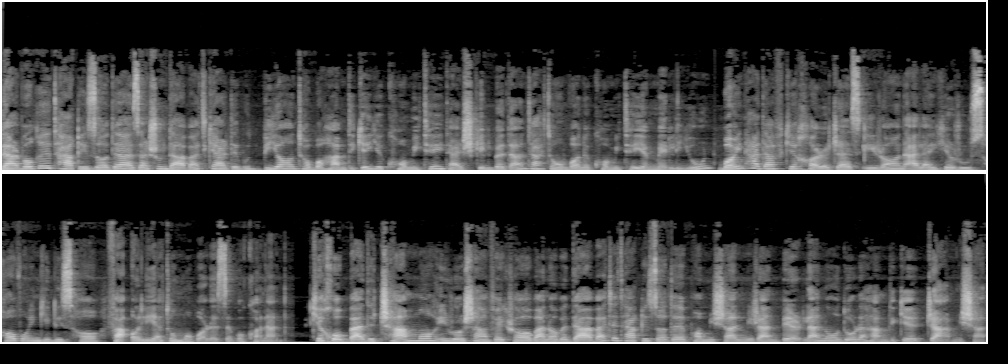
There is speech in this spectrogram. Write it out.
در واقع تقیزاده ازشون دعوت کرده بود بیان تا با همدیگه یک کمیته تشکیل بدن تحت عنوان کمیته ملیون با این هدف که خارج از ایران علیه روسها و انگلیسها فعالیت و مبارزه بکنند. که خب بعد چند ماه این روشنفکرها بنا به دعوت تقیزاده پا میشن میرن برلن و دور همدیگه جمع میشن.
